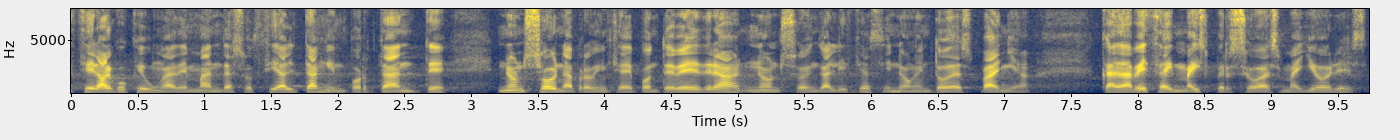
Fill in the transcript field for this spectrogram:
Hacer algo que é unha demanda social tan importante non só na provincia de Pontevedra, non só en Galicia, sino en toda España, Cada vez hai máis persoas maiores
